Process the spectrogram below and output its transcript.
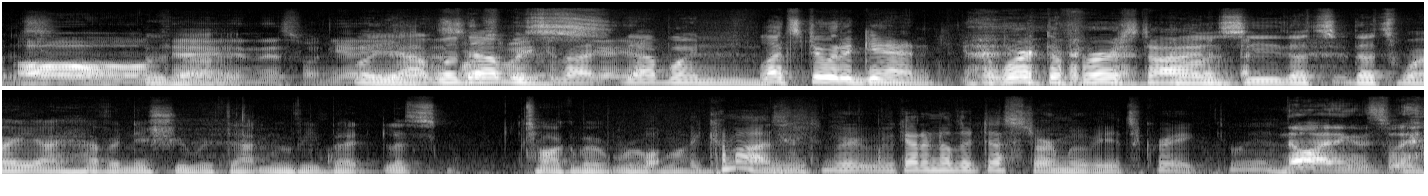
is. Oh, Oh, okay, in this one, yeah. Well, yeah, The well that was Awakens, yeah, yeah. that one. Let's do it again. It worked the first time. Well, see, that's that's why I have an issue with that movie. But let's talk about Rogue One. Come on, we- we've got another Death Star movie. It's great. Oh, yeah. No, I think this one,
